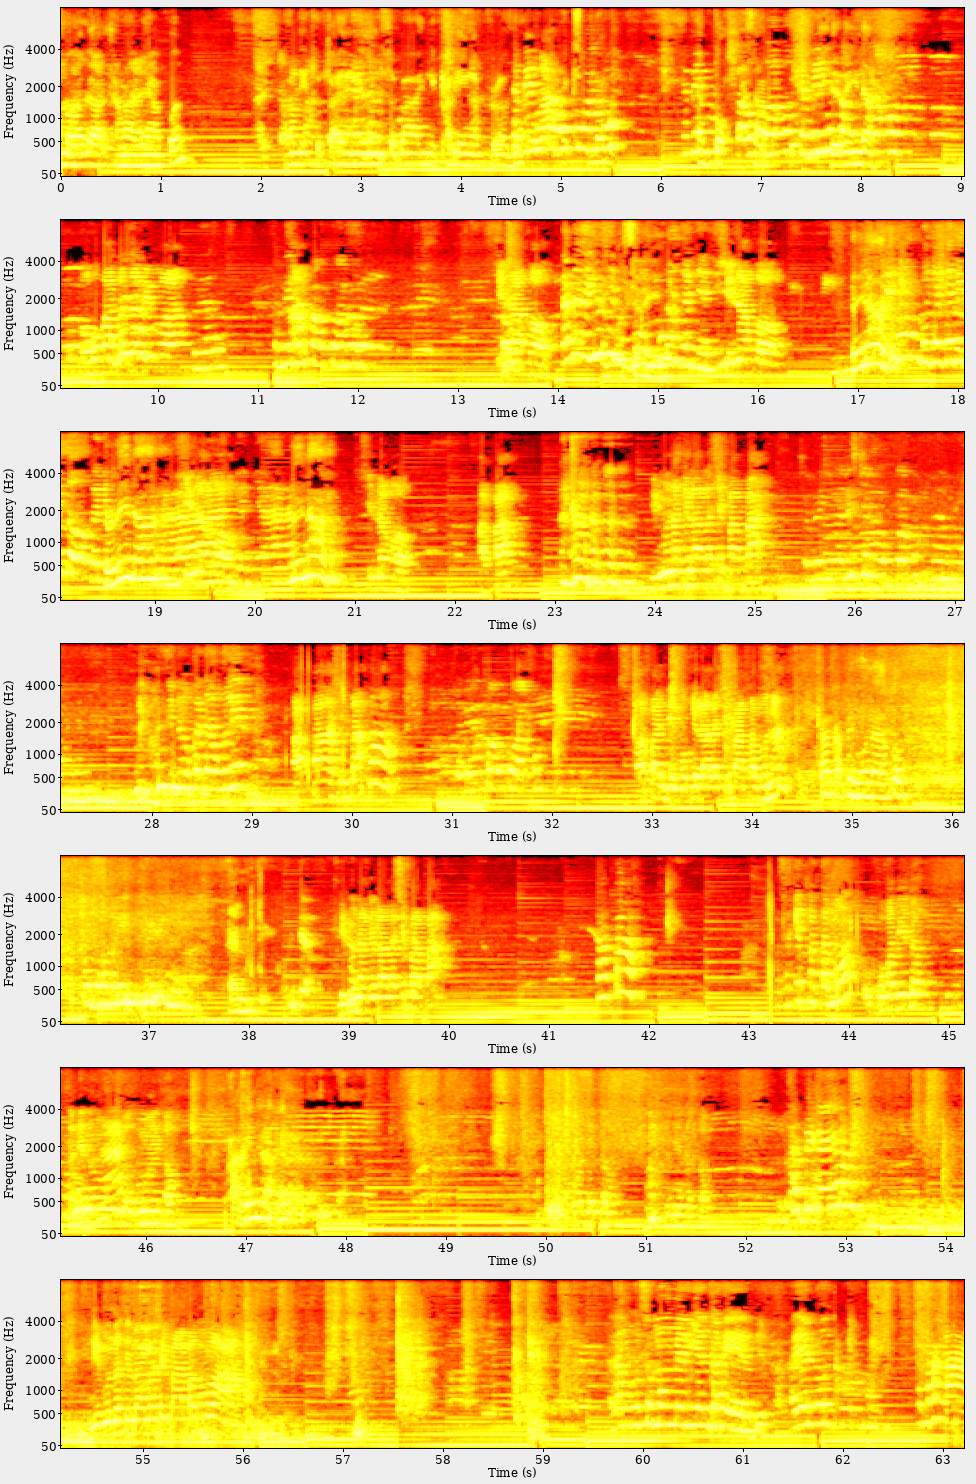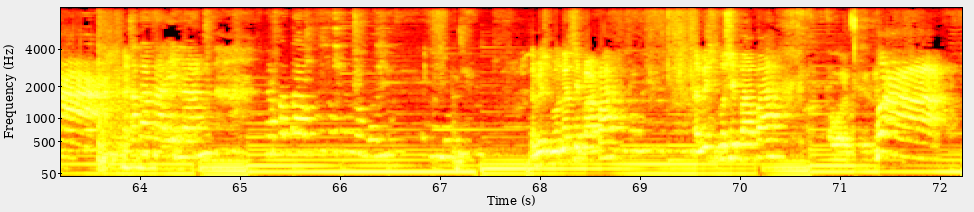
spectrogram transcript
umaga at tanghali hapon. Nandito tayo ngayon sa bahay ni Kalinga Prodo. Sabi mo, Next vlog. Yan mo, po, kasama mo, si Rina. mo mo, yun, Tapos si Rina. mo ganyan? Sino ako? Rina! Mo? Rina! Sino ako? Ganyan. Rina! Sino ako? Papa? Di mo nakilala si Papa? Sabi mo, alis siya, paupo ako. Sino ka daw ulit? Papa, si Papa. Sabi mo, paupo ako. Papa, hindi mo kilala si Papa mo na? Kakapin muna ako. Empty. Di mo nakilala si Papa? Papa! Masakit mata mo? Upo ka dito. Kaninong bag mo ito? Akin na, akin. Upo dito. Kanino to? Sabi kayo. Hindi mo nakilala si Papa mo ah. Gusto mong meriendahin? Ayan o. Kumaka! Nakakain lang. Nakatapos ako mag Namiss mo na si Papa? Namiss mo si Papa? Wah!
